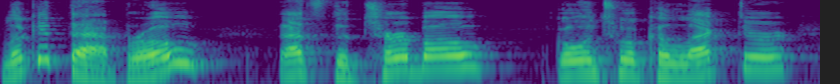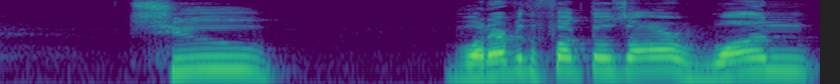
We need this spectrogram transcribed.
Look at that, bro. That's the turbo going to a collector. Two, whatever the fuck those are. One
